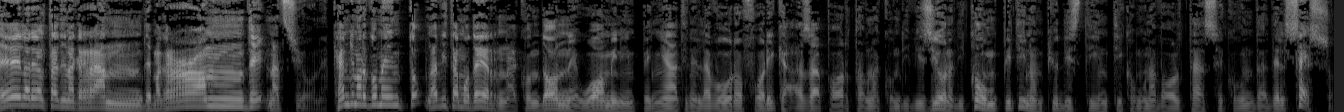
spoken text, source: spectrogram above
È la realtà di una grande, ma grande nazione. Cambiamo argomento. La vita moderna, con donne e uomini impegnati nel lavoro fuori casa, porta a una condivisione di compiti non più distinti come una volta a seconda del sesso.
